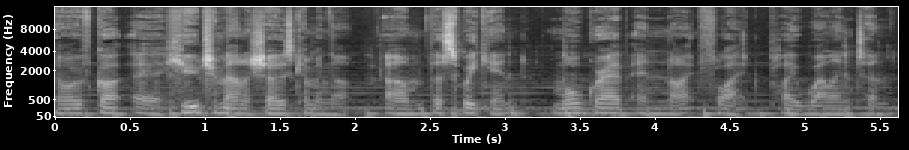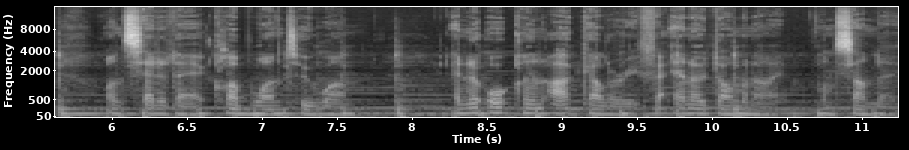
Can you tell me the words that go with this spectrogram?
Now we've got a huge amount of shows coming up. Um, this weekend, Grab and Night Flight play Wellington on Saturday at Club 121, and at Auckland Art Gallery for Anno Domini on Sunday.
